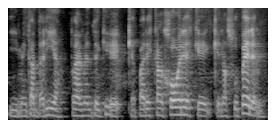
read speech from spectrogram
y me encantaría realmente que, aparezcan jóvenes que, nos superen.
